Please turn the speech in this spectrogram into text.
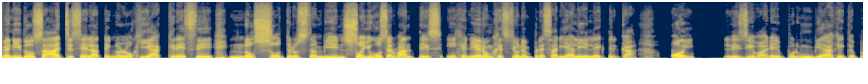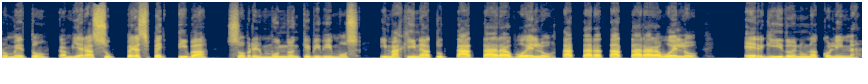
Bienvenidos a HC, la tecnología crece, nosotros también. Soy Hugo Cervantes, ingeniero en gestión empresarial y eléctrica. Hoy les llevaré por un viaje que prometo cambiará su perspectiva sobre el mundo en que vivimos. Imagina a tu tatarabuelo, tatara tatarabuelo, erguido en una colina,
